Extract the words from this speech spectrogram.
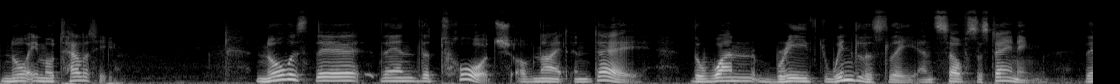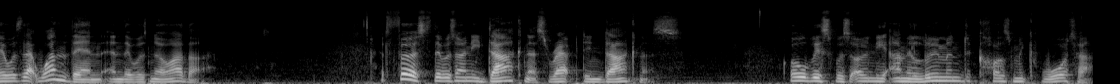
nor immortality. Nor was there then the torch of night and day, the one breathed windlessly and self sustaining. There was that one then, and there was no other. At first there was only darkness wrapped in darkness. All this was only unillumined cosmic water.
